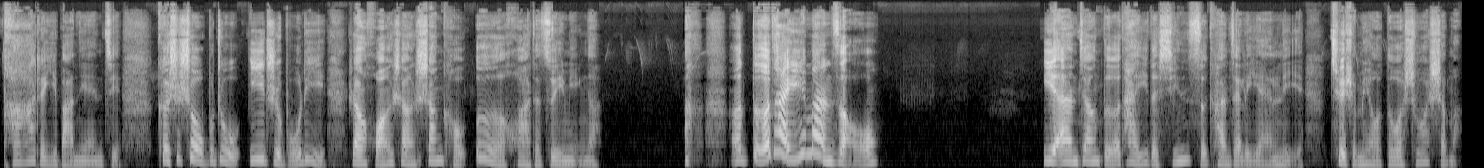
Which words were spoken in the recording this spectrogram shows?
他这一把年纪，可是受不住医治不力，让皇上伤口恶化的罪名啊！德太医慢走。叶安将德太医的心思看在了眼里，却是没有多说什么。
